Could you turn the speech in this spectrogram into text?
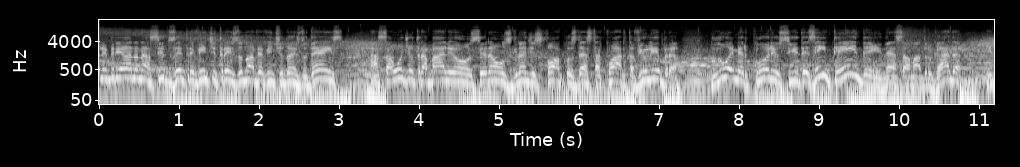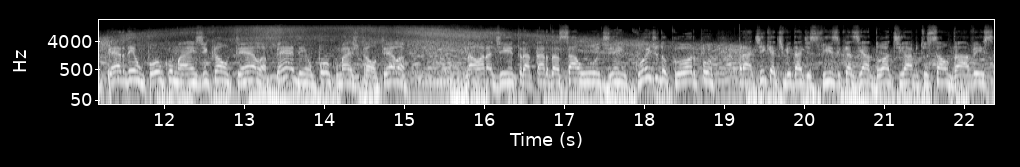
Libriano, Libriana, nascidos entre 23 do 9 a 22 do 10. A saúde e o trabalho serão os grandes focos desta quarta, viu, Libra? Lua e Mercúrio se desentendem nessa madrugada e perdem um pouco mais de cautela, pedem um pouco mais de cautela na hora de tratar da saúde, hein? Cuide do corpo, pratique atividades físicas e adote hábitos saudáveis,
